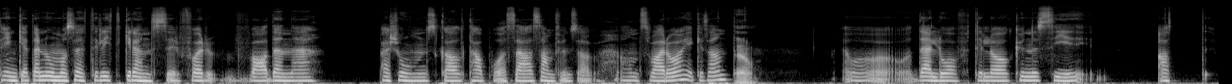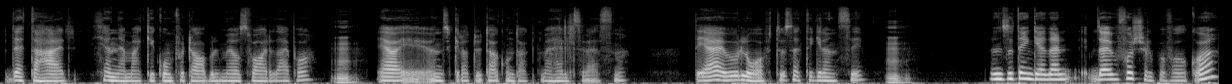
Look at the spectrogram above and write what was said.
tenker jeg at det er noe med å sette litt grenser for hva denne personen skal ta på seg av samfunnsansvar òg, ikke sant? Ja. Og det er lov til å kunne si at dette her kjenner jeg meg ikke komfortabel med å svare deg på. Mm. Jeg ønsker at du tar kontakt med helsevesenet. Det er jo lov til å sette grenser. Mm. Men så tenker jeg det er, det er jo forskjell på folk òg.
